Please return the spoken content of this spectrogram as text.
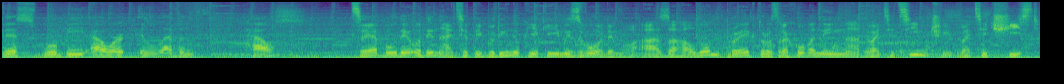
This will be our 11th house. Це буде 11-й будинок, який ми зводимо. А загалом проект розрахований на 27 чи 26,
